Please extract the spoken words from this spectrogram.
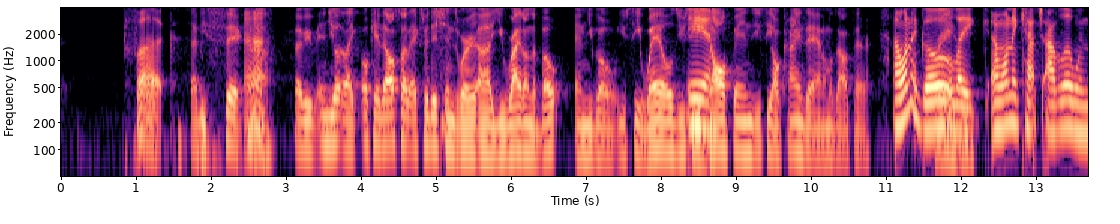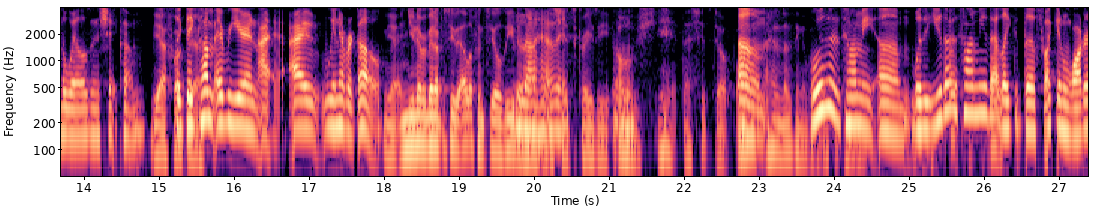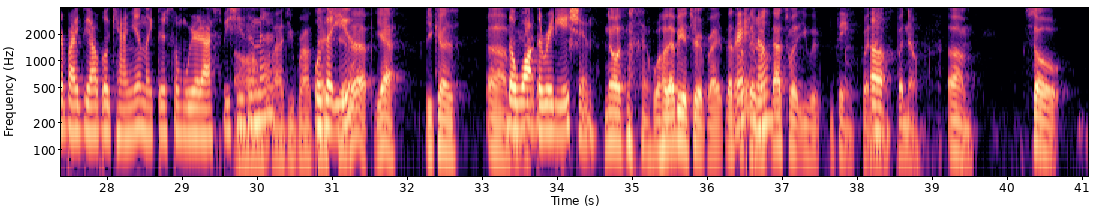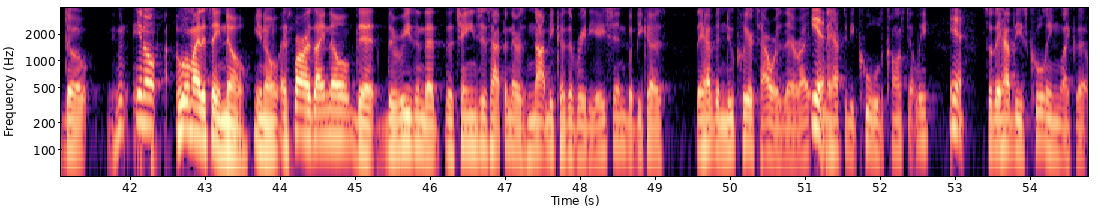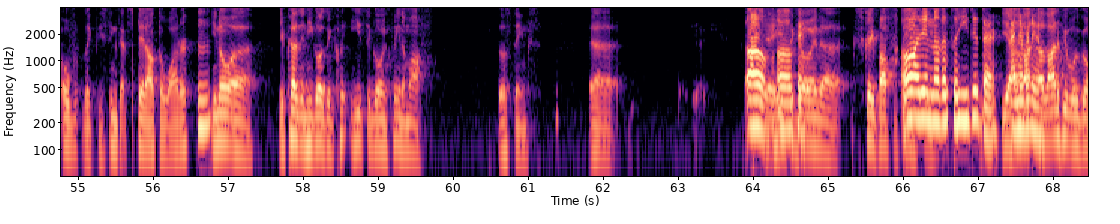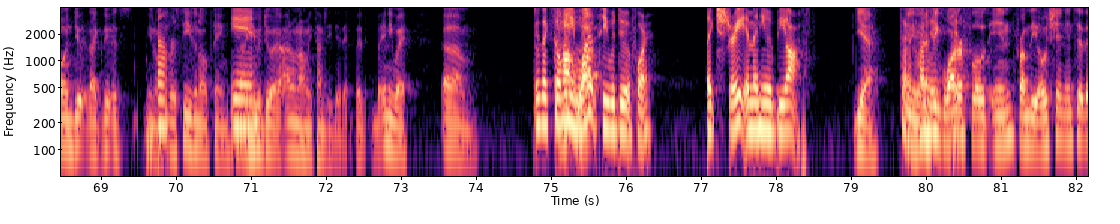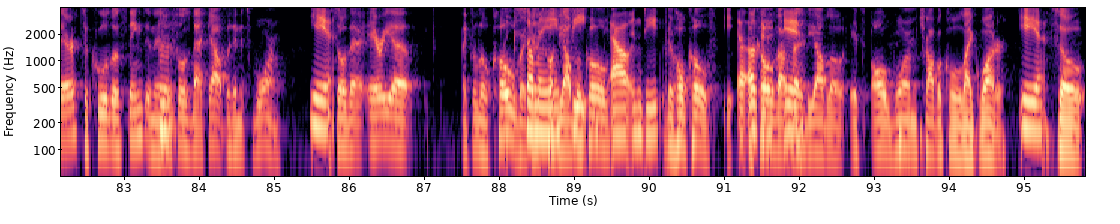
Fuck. That'd be sick, huh? That'd be and you like okay. They also have expeditions where uh, you ride on the boat and you go. You see whales, you see Yeah. dolphins, you see all kinds of animals out there. I want to go Crazy. like I want to catch Avila when the whales and shit come. Yeah, like they yeah. come every year and I I we never go. Yeah, and you've never been up to see the elephant seals either. No? I That haven't. shit's crazy. Oh shit, that shit's dope. Well, I had another thing about. Um, What was it telling me? Um, was it you that was telling me that like the fucking water by Diablo Canyon, like there's some weird ass species Oh, in I'm there? glad you brought that Was that, that shit you? up. Yeah, because um, the wa- the radiation. No, it's not. Well, that'd be a trip, right? That's Right? what they No? would, that's what you would think, but Oh. no, but no. Um, so the who, you know who am I to say no? You know, as far as I know, that the reason that the changes happen there is not because of radiation, but because they have the nuclear towers there, right? Yeah. and they have to be cooled constantly. Yeah. So they have these cooling like the over like these things that spit out the water. Mm. You know, uh, your cousin he goes and clean, he used to go and clean them off. Those things. Uh, Oh, yeah, he used oh, to go okay. and uh, scrape off the. Oh, I didn't know that's what he did there. Yeah, I a never lot, knew. A lot of people would go and do like it's you know for a seasonal thing. Uh, Yeah. he would do it. I don't know how many times he did it, but but anyway, um, It was like so many wa- months he would do it for, like straight, and then he would be off. yeah. That's anyway, I think his- water yeah. flows in from the ocean into there to cool those things, and then Mm. it flows back out. But then it's warm. Yeah. So the area, like the little cove right so there, it's called Diablo Cove. out and deep. The whole cove, Yeah, the cove outside yeah. of Diablo, it's all warm tropical like water. Yeah. yeah. So,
